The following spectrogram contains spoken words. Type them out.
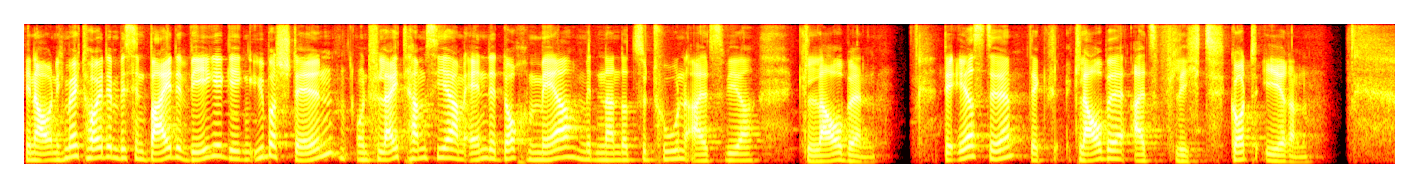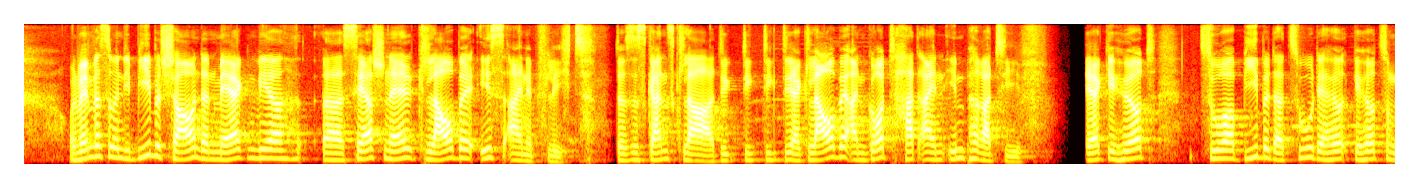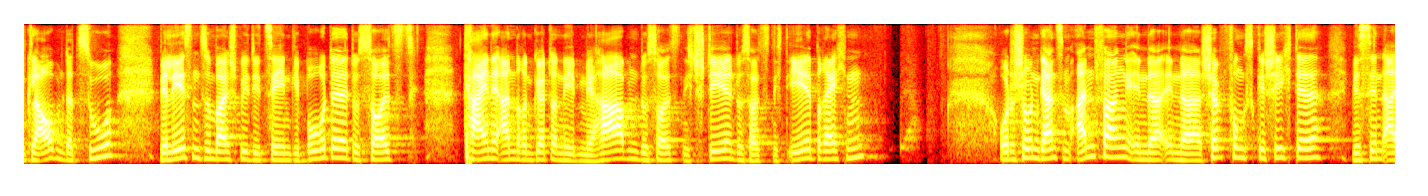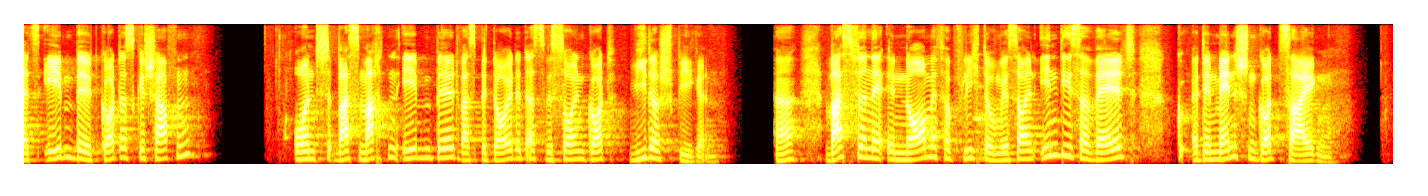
Genau, und ich möchte heute ein bisschen beide Wege gegenüberstellen und vielleicht haben sie ja am Ende doch mehr miteinander zu tun, als wir glauben. Der erste, der Glaube als Pflicht, Gott ehren. Und wenn wir so in die Bibel schauen, dann merken wir äh, sehr schnell, Glaube ist eine Pflicht. Das ist ganz klar. Die, die, die, der Glaube an Gott hat einen Imperativ. Der gehört zur Bibel dazu, der gehört zum Glauben dazu. Wir lesen zum Beispiel die zehn Gebote. Du sollst keine anderen Götter neben mir haben, du sollst nicht stehlen, du sollst nicht Ehe brechen. Oder schon ganz am Anfang in der, in der Schöpfungsgeschichte, wir sind als Ebenbild Gottes geschaffen. Und was macht ein Ebenbild? Was bedeutet das? Wir sollen Gott widerspiegeln. Ja? Was für eine enorme Verpflichtung. Wir sollen in dieser Welt den Menschen Gott zeigen.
